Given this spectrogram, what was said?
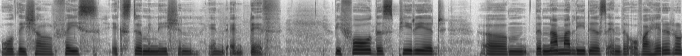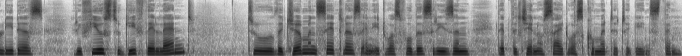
or they shall face extermination and, and death. Before this period, um, the Nama leaders and the Ovaherero leaders refused to give their land to the German settlers, and it was for this reason that the genocide was committed against them.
